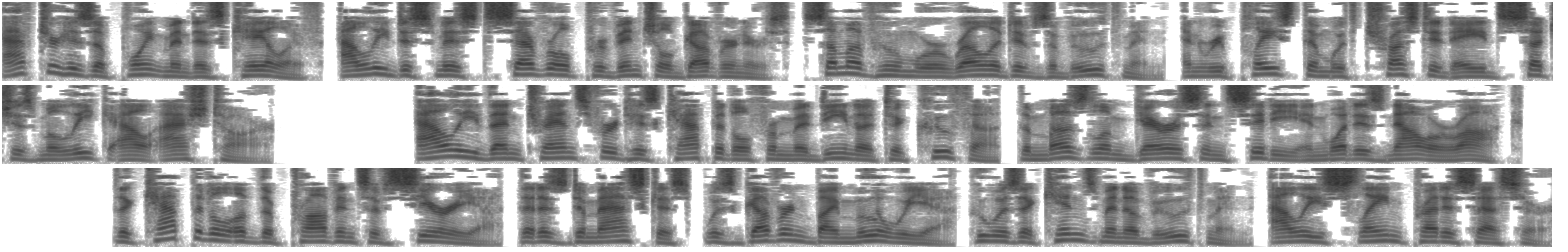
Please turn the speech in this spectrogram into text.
After his appointment as caliph, Ali dismissed several provincial governors, some of whom were relatives of Uthman, and replaced them with trusted aides such as Malik al-Ashtar. Ali then transferred his capital from Medina to Kufa, the Muslim garrison city in what is now Iraq. The capital of the province of Syria, that is Damascus, was governed by Muawiyah, who was a kinsman of Uthman, Ali's slain predecessor.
